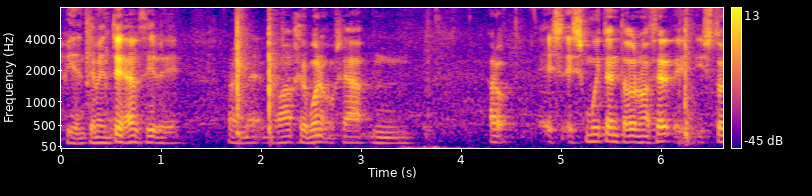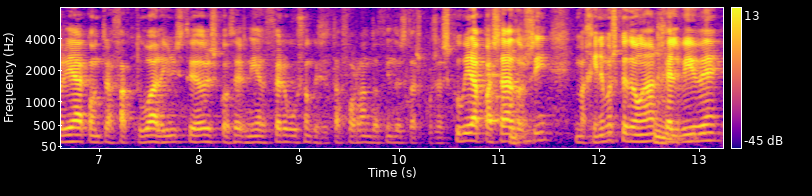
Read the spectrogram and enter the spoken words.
evidentemente, es decir... Eh, Ángel, bueno, o sea, mm, claro, es, muy tentador no hacer eh, historia contrafactual. Hay un historiador escocés, Neil Ferguson, que se está forrando haciendo estas cosas. ¿Qué hubiera pasado si, imaginemos que don Ángel vive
